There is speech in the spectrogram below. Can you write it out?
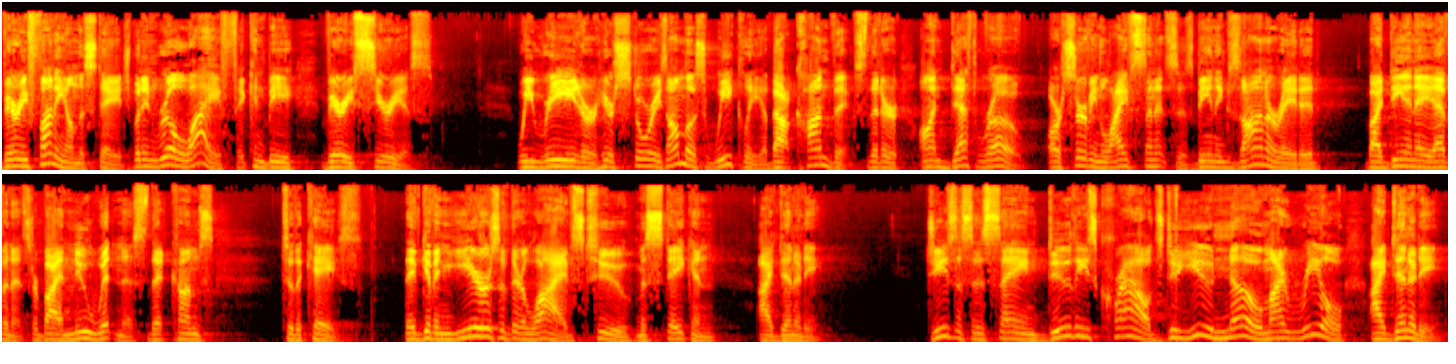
very funny on the stage, but in real life, it can be very serious. We read or hear stories almost weekly about convicts that are on death row or serving life sentences, being exonerated by DNA evidence or by a new witness that comes to the case. They've given years of their lives to mistaken identity. Jesus is saying, Do these crowds, do you know my real identity?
